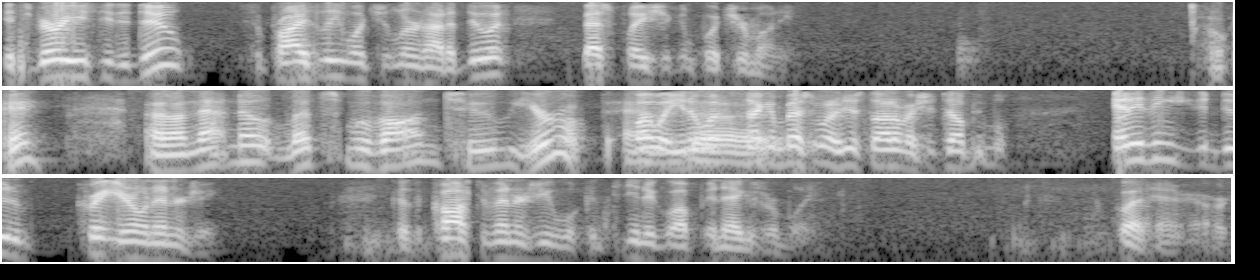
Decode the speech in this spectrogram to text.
It's very easy to do. Surprisingly, once you learn how to do it, best place you can put your money. Okay. And on that note, let's move on to Europe. And, By the way, you know what? Uh, Second best one I just thought of. I should tell people anything you can do to create your own energy, because the cost of energy will continue to go up inexorably. Go ahead, Howard.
